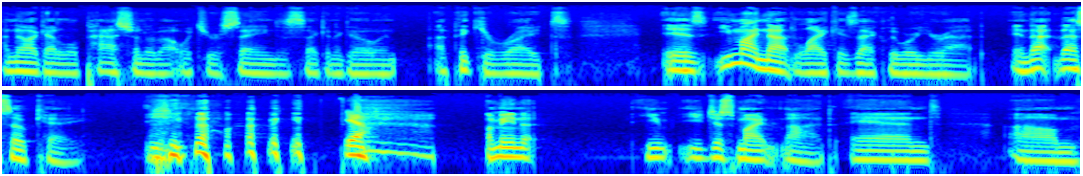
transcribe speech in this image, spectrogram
I know I got a little passionate about what you were saying just a second ago, and I think you're right. Is you might not like exactly where you're at, and that that's okay. you know, I mean, yeah. I mean, you you just might not, and um,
